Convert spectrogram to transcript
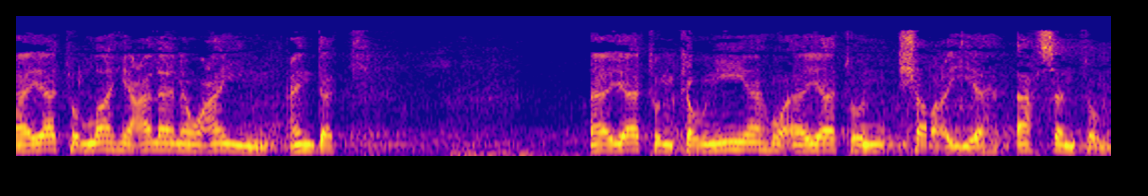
آيات الله على نوعين عندك. آيات كونية وآيات شرعية. أحسنتم.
